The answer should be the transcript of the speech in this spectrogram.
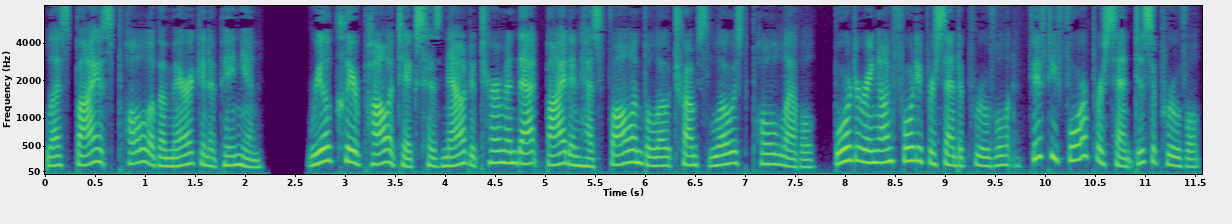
less biased poll of American opinion. Real Clear Politics has now determined that Biden has fallen below Trump's lowest poll level, bordering on 40% approval and 54% disapproval,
